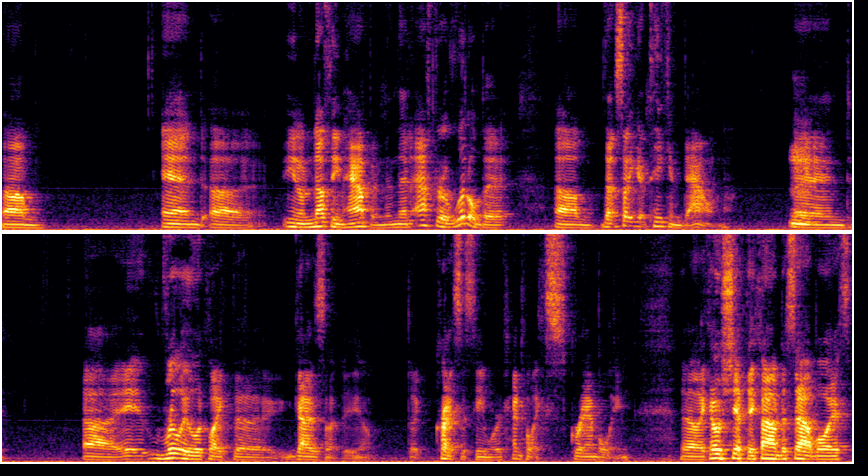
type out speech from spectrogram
Um, and uh, you know nothing happened. And then after a little bit um, that site got taken down. Mm. and uh, it really looked like the guys uh, you know the Crysis team were kind of like scrambling. They're like oh shit they found us out boys.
